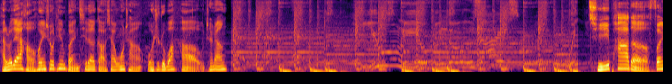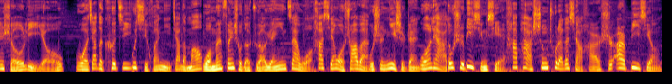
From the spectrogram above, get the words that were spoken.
Hello，大家好，欢迎收听本期的搞笑工厂，我是主播郝成长。奇葩的分手理由：我家的柯基不喜欢你家的猫。我们分手的主要原因在我，他嫌我刷碗不是逆时针，我俩都是 B 型血，他怕生出来的小孩是二 B 型。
